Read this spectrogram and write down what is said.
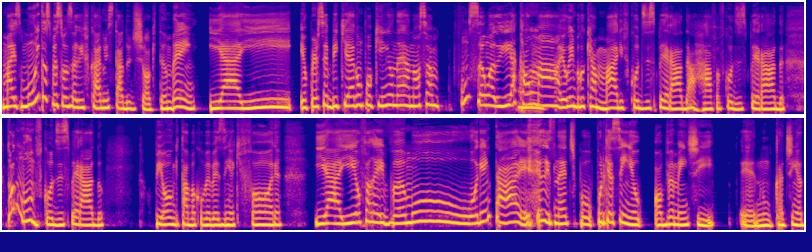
Mas muitas pessoas ali ficaram em estado de choque também. E aí, eu percebi que era um pouquinho, né, a nossa função ali, acalmar. Eu lembro que a Mari ficou desesperada, a Rafa ficou desesperada. Todo mundo ficou desesperado. O Pyong tava com o bebezinho aqui fora. E aí, eu falei, vamos orientar eles, né? Tipo, porque assim, eu, obviamente, é, nunca tinha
